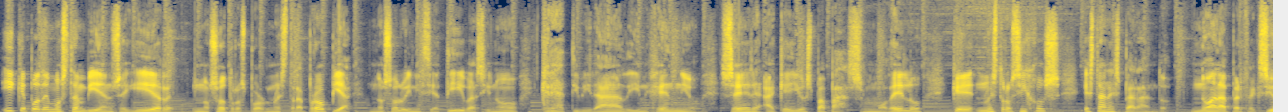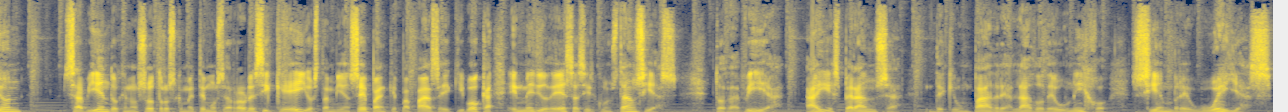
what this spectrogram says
y que podemos también seguir nosotros por nuestra propia, no solo iniciativa, sino creatividad, ingenio, ser aquellos papás modelo que nuestros hijos están esperando, no a la perfección, sabiendo que nosotros cometemos errores y que ellos también sepan que papá se equivoca en medio de esas circunstancias. Todavía hay esperanza de que un padre al lado de un hijo siembre huellas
